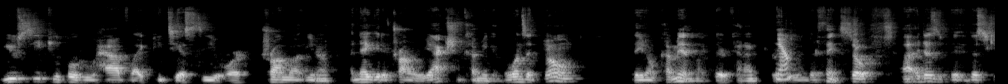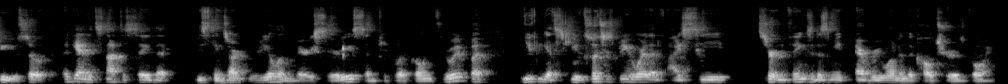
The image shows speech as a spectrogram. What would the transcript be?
you see people who have like PTSD or trauma, you know, a negative trauma reaction coming in. The ones that don't, they don't come in, like they're kind of Yeah. doing their thing. So uh, it does it does skew you. So again, it's not to say that these things aren't real and very serious, and people are going through it, but you can get skewed. So it's just being aware that if I see certain things, it doesn't mean everyone in the culture is going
